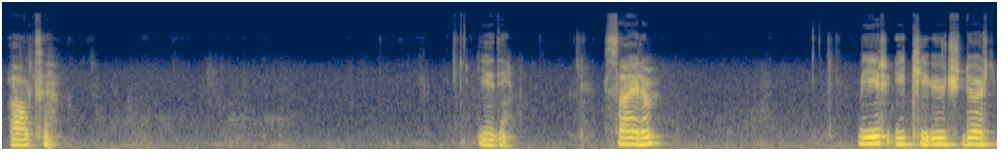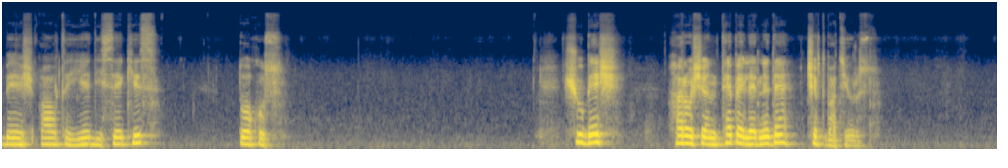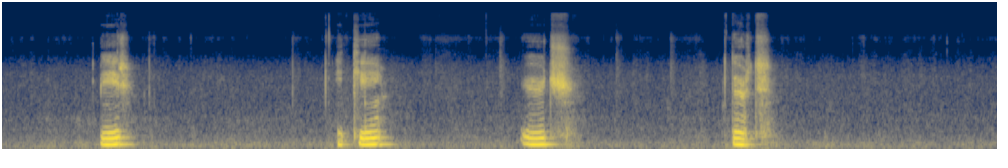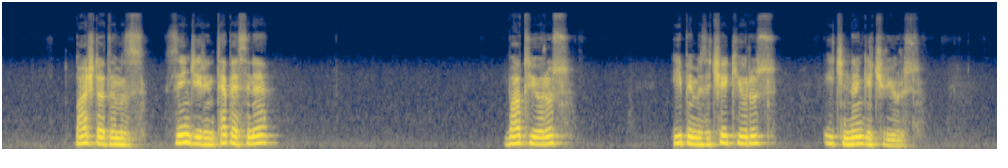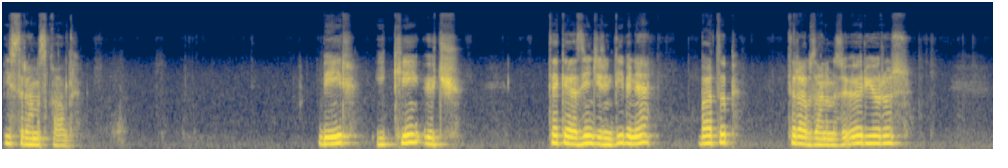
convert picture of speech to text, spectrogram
6 7 sayalım. 1 2 3 4 5 6 7 8 9 şu 5 haroşanın tepelerine de çift batıyoruz 1 2 3 4 başladığımız zincirin tepesine batıyoruz. ipimizi çekiyoruz. İçinden geçiriyoruz. Bir sıramız kaldı. 1 2 3 tekrar zincirin dibine batıp trabzanımızı örüyoruz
